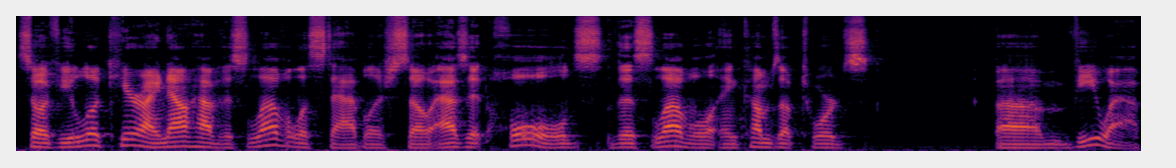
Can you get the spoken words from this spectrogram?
So if you look here, I now have this level established. So as it holds this level and comes up towards um, VWAP,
